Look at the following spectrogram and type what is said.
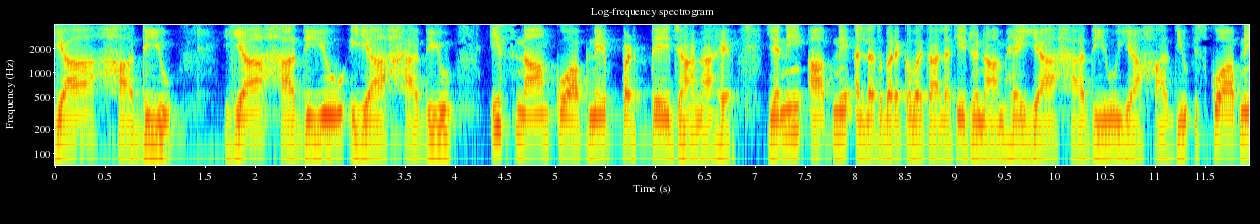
या हादियू। या हादियू या हादियू। इस नाम को आपने पढ़ते जाना है। यानी आपने अल्लाह तबरक व की जो नाम है, या हादियू या हादियू, इसको आपने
